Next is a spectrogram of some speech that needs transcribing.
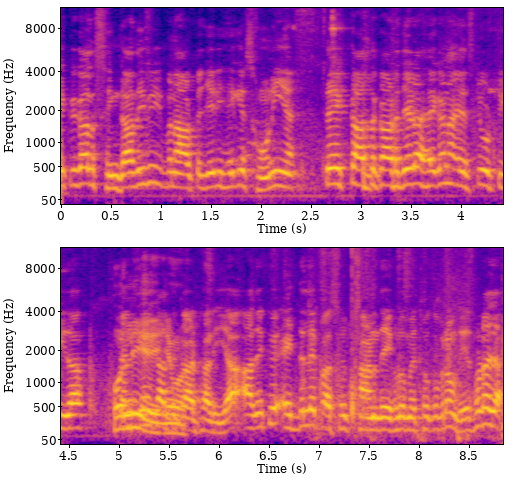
ਇੱਕ ਗੱਲ ਸਿੰਗਾਂ ਦੀ ਵੀ ਬਨਾਵਟ ਜਿਹੜੀ ਹੈਗੀ ਸੋਹਣੀ ਹੈ। ਤੇ ਕੱਦ ਕਾਠ ਜਿਹੜਾ ਹੈਗਾ ਨਾ ਇਸ ਝੋਟੀ ਦਾ ਫੁੱਲੀ ਹੈ ਕੱਦ। ਕਾਠ ਵਾਲੀ ਆ। ਆ ਦੇਖੋ ਇਧਰਲੇ ਪਾਸੇ ਖਾਣ ਦੇਖ ਲਓ ਮੈਥੋਂ ਘਬਰਾਉਂਦੇ ਥੋੜਾ ਜਿਹਾ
